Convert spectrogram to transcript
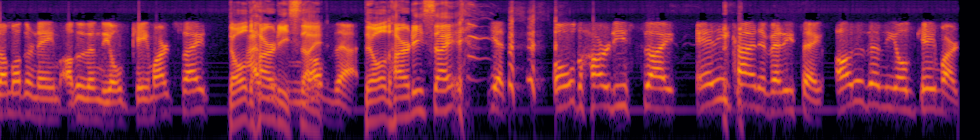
some other name other than the old Kmart site, The old Hardy site. love that. The old Hardy site. Yeah, old Hardy site, any kind of anything other than the old Kmart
